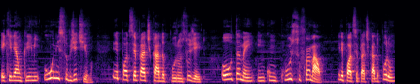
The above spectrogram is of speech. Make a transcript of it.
é que ele é um crime unissubjetivo. Ele pode ser praticado por um sujeito ou também em concurso formal. Ele pode ser praticado por um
